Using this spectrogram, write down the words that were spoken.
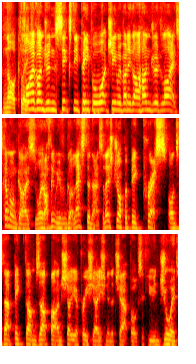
Not a clue. 560 people watching. We've only got 100 likes. Come on, guys. Well, I think we've even got less than that. So let's drop a big press onto that big thumbs up button. Show your appreciation in the chat box if you enjoyed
